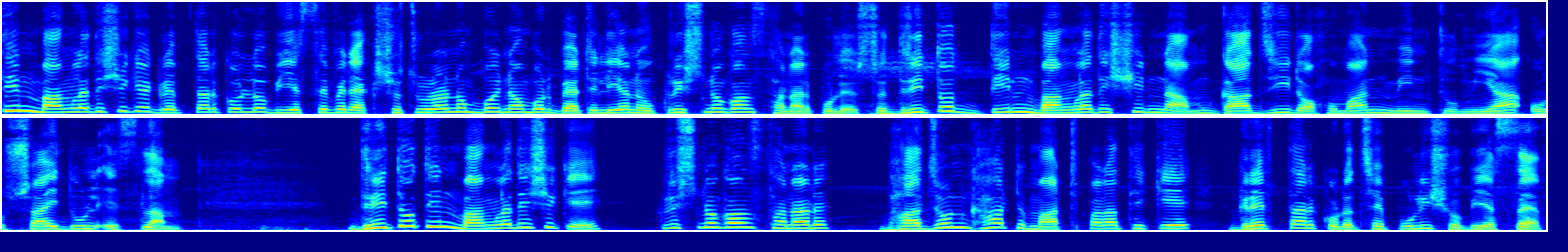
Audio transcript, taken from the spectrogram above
তিন বাংলাদেশিকে গ্রেপ্তার করল বিএসএফের একশো চুরানব্বই নম্বর ব্যাটালিয়ন ও কৃষ্ণগঞ্জ থানার পুলিশ। ধৃত তিন বাংলাদেশির নাম গাজী রহমান, মিন্টু মিয়া ও সাইদুল ইসলাম। ধৃত তিন বাংলাদেশিকে কৃষ্ণগঞ্জ থানার ভাজনঘাট মাঠপাড়া থেকে গ্রেফতার করেছে পুলিশ ও বিএসএফ।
